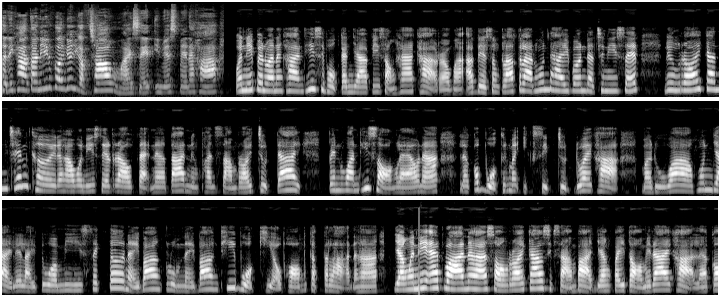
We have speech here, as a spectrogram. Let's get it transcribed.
วัสดีค่ะ ตอนนี้ทุกคนก็อยู่กับช่อง Mindset Investment นะคะ วันนี้เป็นวันอังคารที่ 16 กันยาปี 25 ค่ะ เรามาอัปเดตสงกราฟตลาดหุ้นไทยบนดัชนีเซ็ต100 กันเช่นเคยนะคะ วันนี้เซ็ตเราแตะแนวต้าน 1,300 จุดได้ เป็นวันที่ 2 แล้วนะ แล้วก็บวกขึ้นมาอีก 10 จุดด้วยค่ะ มาดูว่าหุ้นใหญ่หลาย ๆ ตัวมีเซกเตอร์ไหนบ้าง กลุ่มไหนบ้างที่บวกเขียวพร้อมกับตลาดนะคะ อย่างวันนี้แอดวานนะคะ 293 บาทยังไปต่อไม่ได้ค่ะ แล้วก็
